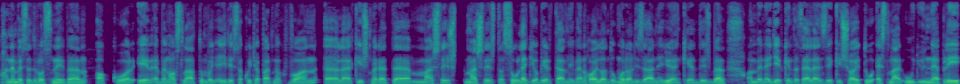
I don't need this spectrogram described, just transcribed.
ha nem veszed rossz néven, akkor én ebben azt látom, hogy egyrészt a kutyapártnak van lelkiismerete, másrészt, másrészt a szó legjobb értelmében hajlandó moralizálni egy olyan kérdésben, amiben egyébként az ellenzéki sajtó ezt már úgy ünnepli,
